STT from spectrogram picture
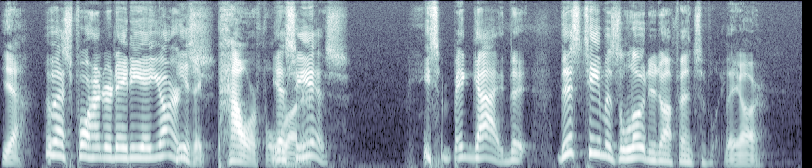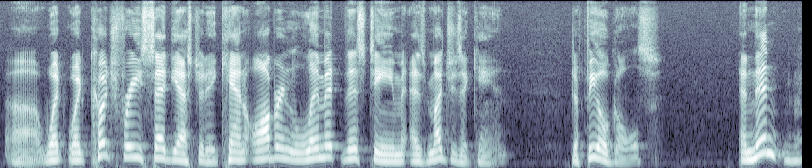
yeah, who has 488 yards. He's a powerful. yes, runner. he is. He's a big guy. The, this team is loaded offensively. They are. Uh, what what Coach Freeze said yesterday: Can Auburn limit this team as much as it can to field goals? And then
